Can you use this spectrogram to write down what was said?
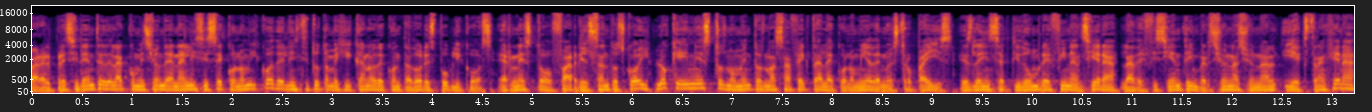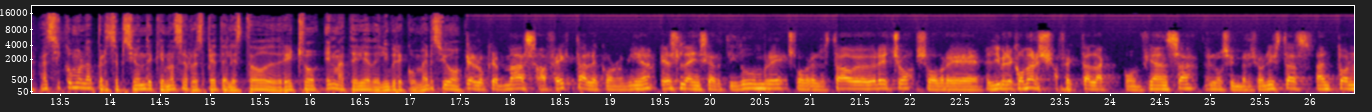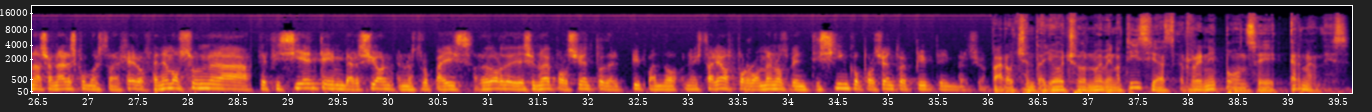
Para el presidente de la Comisión de Análisis Económico del Instituto Mexicano de Contadores Públicos, Ernesto Farril Santos Coy, lo que en estos momentos más afecta a la economía de nuestro país es la incertidumbre financiera, la deficiente inversión nacional y extranjera, así como la percepción de que no se respeta el Estado de Derecho en materia de libre comercio. Que lo que más afecta a la economía es la incertidumbre sobre el Estado de Derecho, sobre el libre comercio. Afecta la confianza de los inversionistas, tanto nacionales como extranjeros. Tenemos una deficiente inversión en nuestro país, alrededor de 19% del PIB, cuando necesitaríamos por lo menos 25% del PIB de inversión. Para 88 9 Noticias, René Ponce Hernández.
